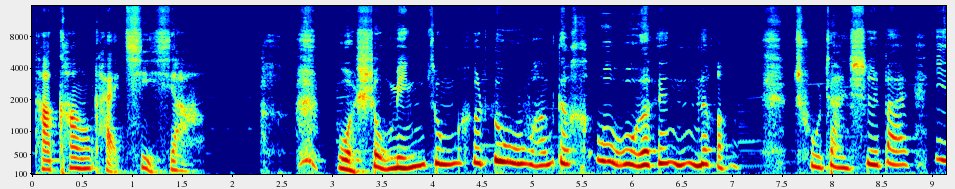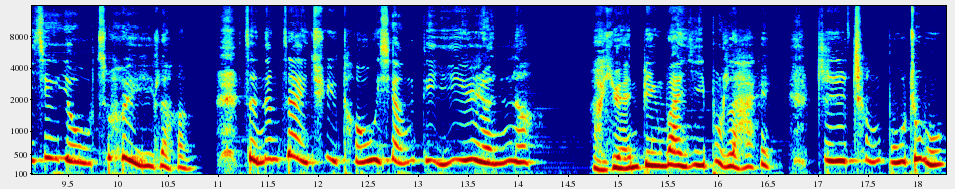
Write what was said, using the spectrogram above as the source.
他慷慨气下：“我受明宗和陆王的厚恩呐，出战失败已经有罪了，怎能再去投降敌人呢？啊援兵万一不来，支撑不住，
